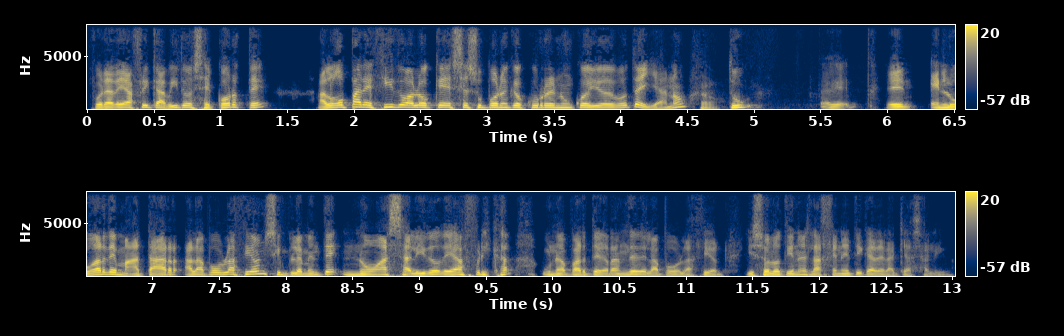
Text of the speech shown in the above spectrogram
Fuera de África ha habido ese corte algo parecido a lo que se supone que ocurre en un cuello de botella, ¿no? Tú eh, en, lugar de matar a la población, simplemente no ha salido de África una parte grande de la población y solo tienes la genética de la que ha salido.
